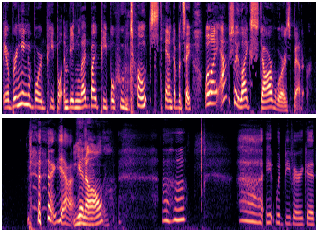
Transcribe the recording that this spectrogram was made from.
they're bringing aboard people and being led by people who don't stand up and say, "Well, I actually like Star Wars better." yeah. You know? Ah, it would be very good.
